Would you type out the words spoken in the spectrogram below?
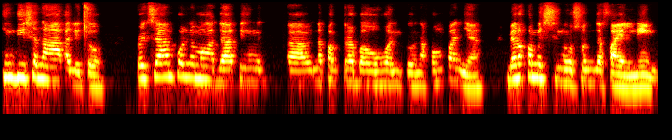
hindi siya nakakalito. For example, ng mga dating uh, napagtrabahuhan ko na kumpanya, meron kami sinusunod na file name.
